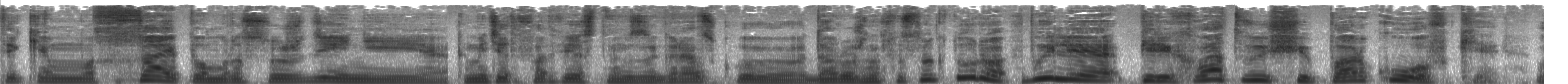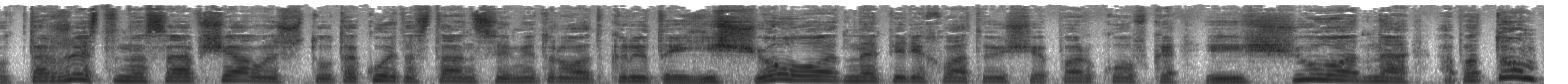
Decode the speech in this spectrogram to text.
таким хайпом рассуждений комитетов, ответственных за городскую дорожную инфраструктуру, были перехватывающие парковки. Вот торжественно сообщалось, что у такой-то станции метро открыта еще одна перехватывающая парковка и еще одна. А потом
